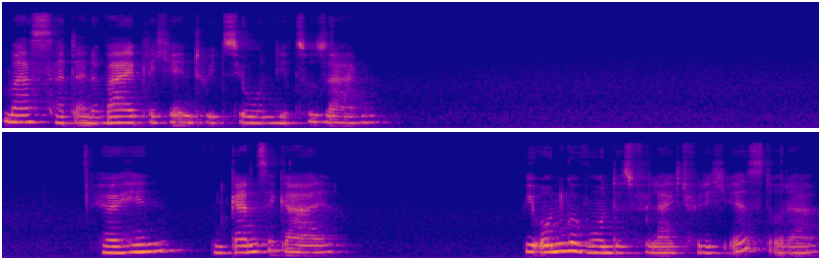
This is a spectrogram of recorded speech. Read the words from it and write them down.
Was hat deine weibliche Intuition dir zu sagen? Hör hin und ganz egal, wie ungewohnt es vielleicht für dich ist oder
